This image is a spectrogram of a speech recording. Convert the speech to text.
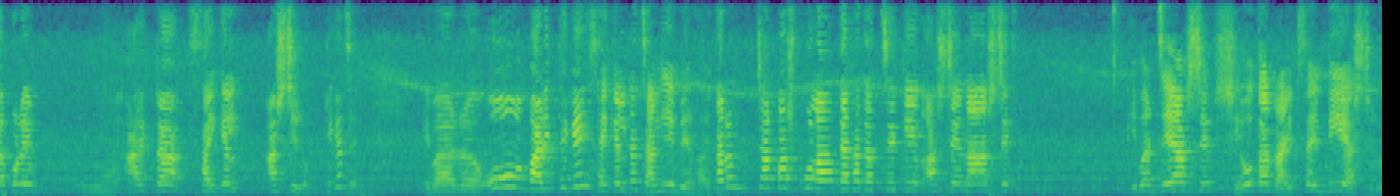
তারপরে আরেকটা সাইকেল আসছিল, ঠিক আছে? এবার, ও বাড়ির থেকেই সাইকেলটা চালিয়ে বের হয়, কারণ চারপাশ খোলা, দেখা যাচ্ছে কে আসছে, না আসছে। এবার যে আসছে, সেও তার রাইট সাইড দিয়ে আসছিল।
